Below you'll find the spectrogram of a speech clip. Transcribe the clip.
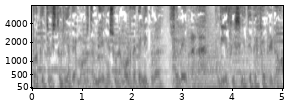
Porque tu historia de amor también es un amor de película. Celébrala. 17 de febrero.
